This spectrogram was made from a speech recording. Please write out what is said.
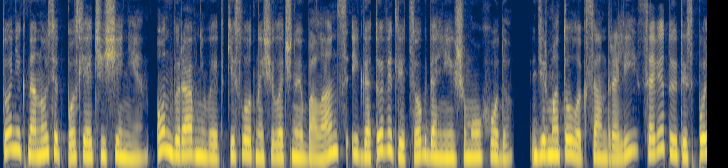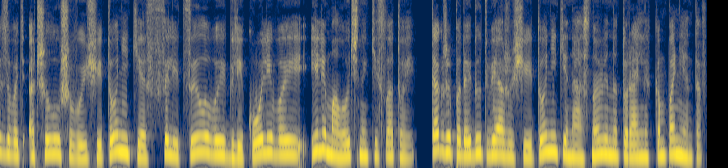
Тоник наносят после очищения. Он выравнивает кислотно-щелочной баланс и готовит лицо к дальнейшему уходу. Дерматолог Сандра Ли советует использовать отшелушивающие тоники с салициловой, гликолевой или молочной кислотой. Также подойдут вяжущие тоники на основе натуральных компонентов.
